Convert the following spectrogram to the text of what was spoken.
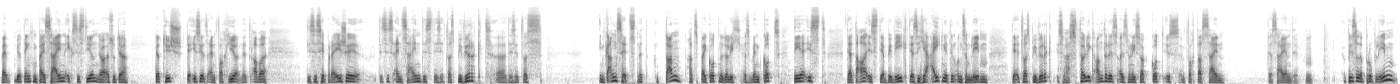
weil wir denken bei Sein existieren, ja, also der, der Tisch, der ist jetzt einfach hier, nicht? aber dieses Hebräische, das ist ein Sein, das, das etwas bewirkt, äh, das etwas in Gang setzt. Nicht? Und dann hat es bei Gott natürlich, also wenn Gott der ist, der da ist, der bewegt, der sich ereignet in unserem Leben, der etwas bewirkt, ist was völlig anderes, als wenn ich sage, Gott ist einfach das Sein, der Seiende. Hm. Ein bisschen ein Problem,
